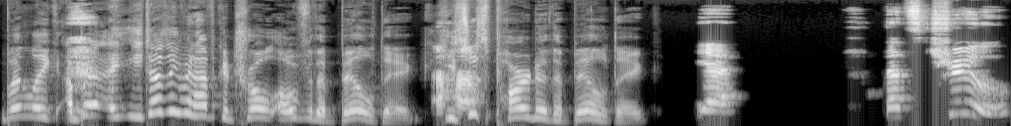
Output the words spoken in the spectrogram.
But like, but he doesn't even have control over the building. He's Uh-huh. just part of the building. yeah, that's true.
